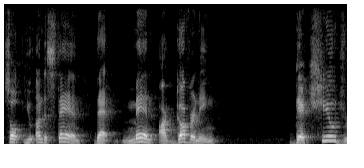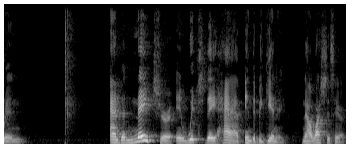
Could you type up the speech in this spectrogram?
So you understand that men are governing their children and the nature in which they have in the beginning. Now, watch this here.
